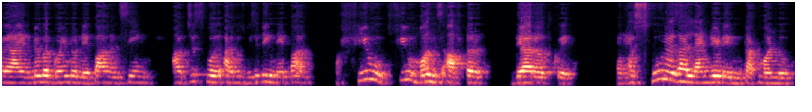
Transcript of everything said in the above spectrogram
I remember going to Nepal and seeing, I just was, I was visiting Nepal a few, few months after their earthquake. And as soon as I landed in Kathmandu,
